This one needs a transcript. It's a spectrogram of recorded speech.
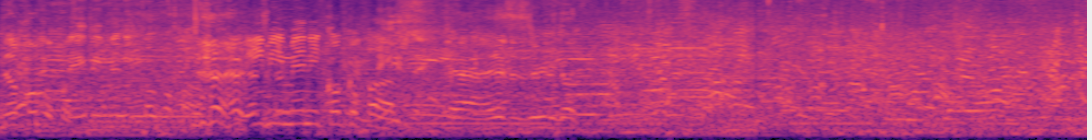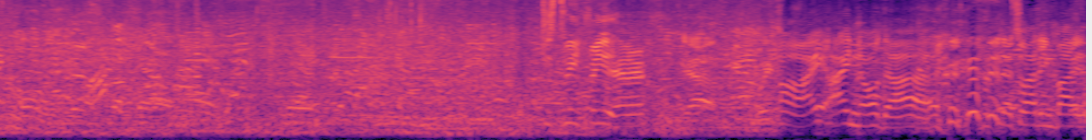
Little Cocoa Puffs. Baby mini Cocoa Puffs. Baby mini Cocoa Puffs. Amazing. Yeah, this is really good. Too sweet for you, Hannah. Yeah. Wait, Oh, I, I know that. That's why I didn't buy it.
